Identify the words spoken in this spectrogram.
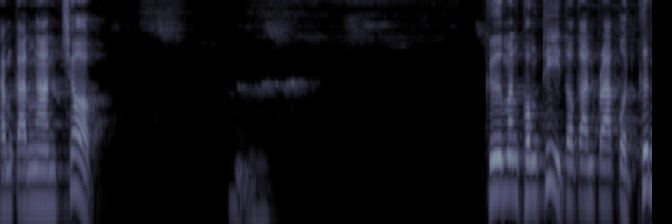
ทำการงานชอบ คือมันคงที่ต่อการปรากฏขึ้น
